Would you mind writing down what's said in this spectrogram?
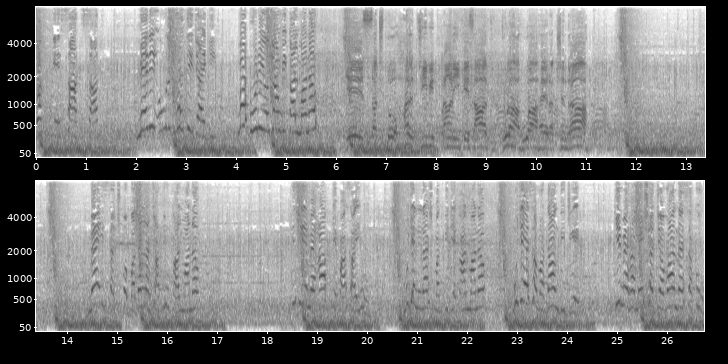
वक्त के साथ साथ मेरी उम्र ढलती जाएगी। मैं बूढ़ी हो जाऊँगी काल मानव। ये सच तो हर जीवित प्राणी के साथ जुड़ा हुआ है रक्षिंद्रा। मैं इस सच को बदलना चाहती हूँ काल मानव। इसलिए मैं आपके पास आई हूँ। मुझे निराश मत कीजिए काल मानव। मुझे ऐसा वरदान दीजिए। कि मैं हमेशा जवान रह सकूँ।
